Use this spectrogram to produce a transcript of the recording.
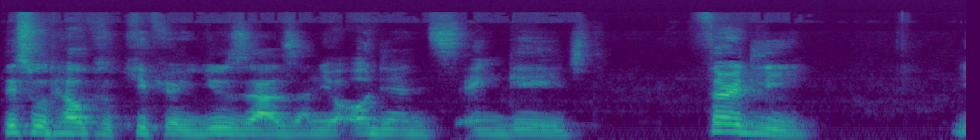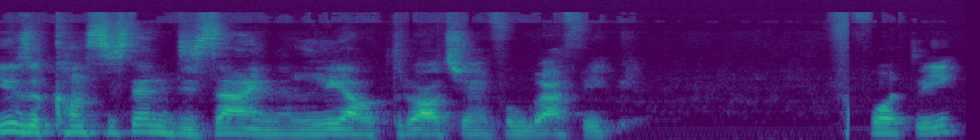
This would help to keep your users and your audience engaged. Thirdly, use a consistent design and layout throughout your infographic. Fourthly,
